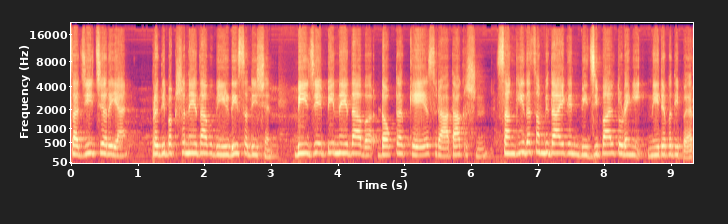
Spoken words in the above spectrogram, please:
സജി ചെറിയാൻ പ്രതിപക്ഷ നേതാവ് V. D. Satheesan B. J. P. നേതാവ് ഡോക്ടർ കെ. എസ്. രാധാകൃഷ്ണൻ സംഗീത സംവിധായകൻ ബിജിപാൽ തുടങ്ങി നിരവധി പേർ.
